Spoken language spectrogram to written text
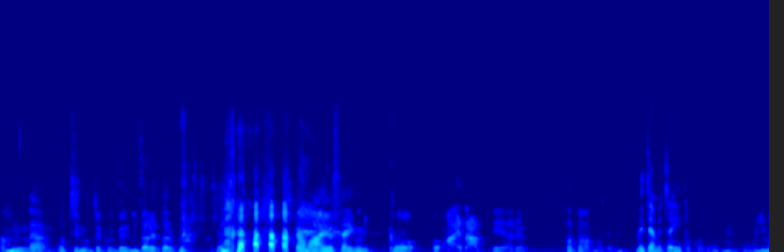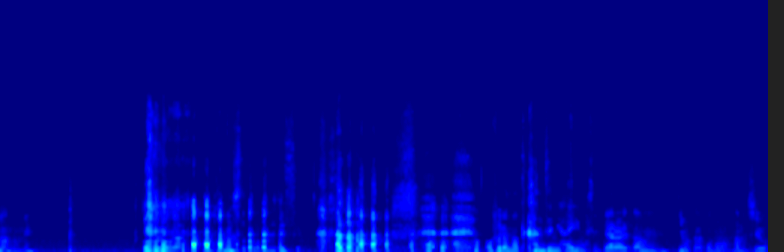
あんなんオチの直前にされたらブしかもああいう最後にこう「お前だ!」ってやる。パターンのでね。めちゃめちゃいいところでね。ね、うん。今のね。お風呂ができましたと同じですよ。お風呂の音完全に入りましたね。やられた、うん。今からこの話を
